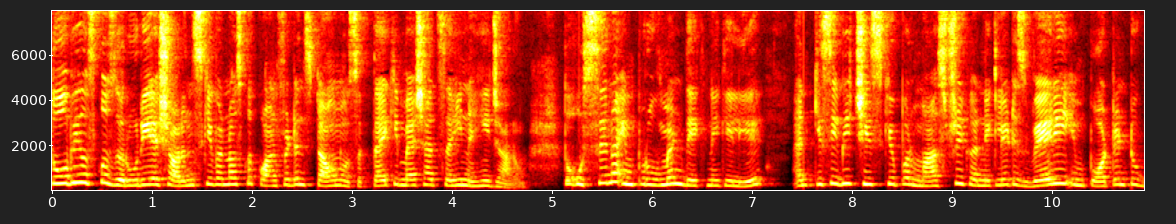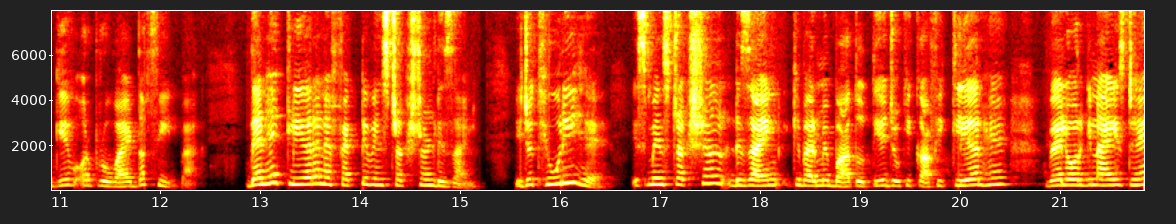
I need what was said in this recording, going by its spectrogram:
तो भी उसको ज़रूरी है एश्योरेंस की, वरना उसका कॉन्फिडेंस डाउन हो सकता है कि मैं शायद सही नहीं जा रहा हूँ। तो उससे ना इम्प्रूवमेंट देखने के लिए एंड किसी भी चीज़ के ऊपर मास्टरी करने के लिए it is very important to give और प्रोवाइड द फीडबैक देन है clear and effective instructional design ये जो थ्योरी है, इसमें इंस्ट्रक्शनल डिज़ाइन के बारे में बात होती है जो कि काफ़ी क्लियर है वेल ऑर्गेनाइज्ड है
